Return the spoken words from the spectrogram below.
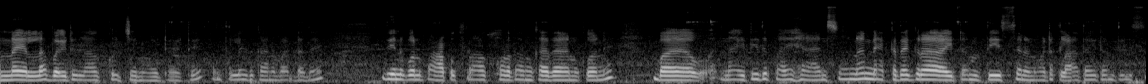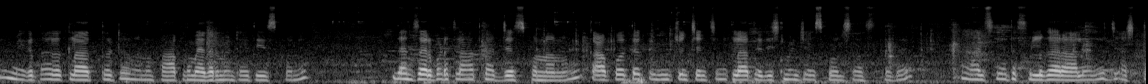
ఉన్న ఎలా బయటకు లాక్కొచ్చాను ఒకటి ఒకటి అంతలో ఇది కనబడ్డది. దీని పని పాపకు ఫ్రాక్ కుడదాం కదా అనుకొని బా నైట్ ఇది పై హ్యాండ్స్ నెక్ దగ్గర ఐటమ్ తీస్తాను అనమాట క్లాత్ ఐటమ్ తీసి మిగతా క్లాత్ తోటి మనం పాపకు మెజర్మెంట్ అవి తీసుకొని దానికి సరిపడా క్లాత్ కట్ చేసుకున్నాను. కాకపోతే కొంచెం చిన్న చిన్న క్లాత్ అడ్జస్ట్మెంట్ చేసుకోవాల్సి వస్తుంది. హ్యాండ్స్కి అయితే ఫుల్గా రాలేదు. జస్ట్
